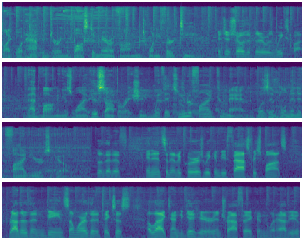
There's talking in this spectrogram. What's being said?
like what happened during the Boston Marathon in 2013. It just showed that there was weak spot. That bombing is why this operation, with its unified command, was implemented five years ago. So that if an incident occurs, we can be fast response rather than being somewhere that it takes us a lag time to get here in traffic and what have you,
